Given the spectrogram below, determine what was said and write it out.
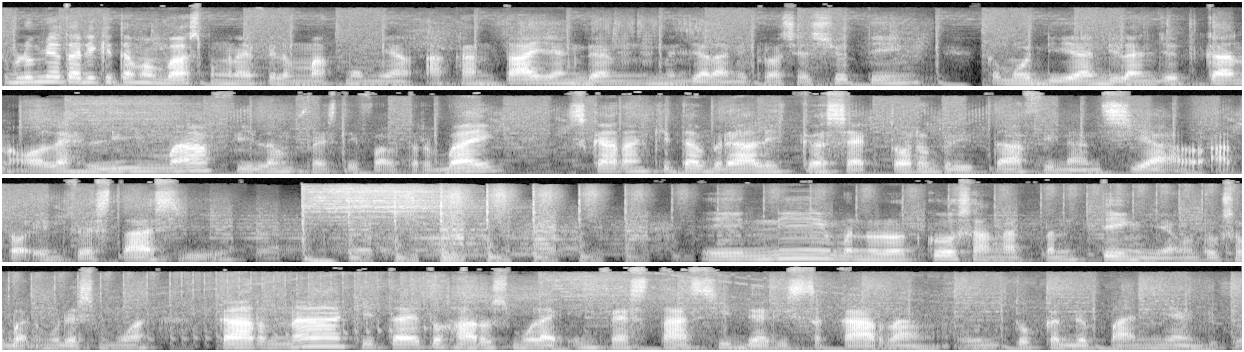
Sebelumnya tadi kita membahas mengenai film Makmum yang akan tayang dan menjalani proses syuting, kemudian dilanjutkan oleh 5 film festival terbaik. Sekarang kita beralih ke sektor berita finansial atau investasi. Ini menurutku sangat penting ya untuk sobat muda semua karena kita itu harus mulai investasi dari sekarang untuk ke depannya gitu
